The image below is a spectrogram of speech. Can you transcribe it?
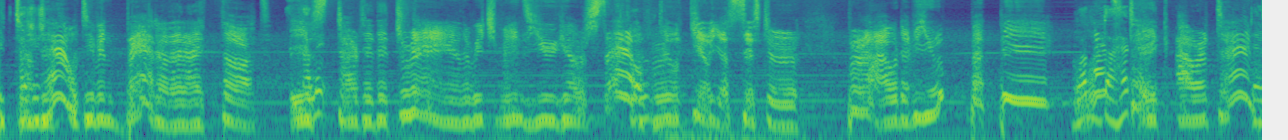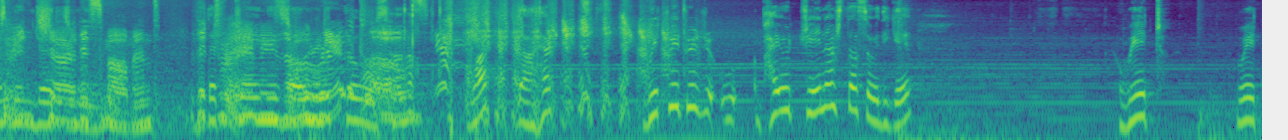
It turned out Proud of you, puppy. What the heck? take our time Then to enjoy this moment. The, The train, is already close. What the heck? Wait wait wait ভাই ওই ট্রেন আসতেছে ওইদিকে ওয়েট ওয়েট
